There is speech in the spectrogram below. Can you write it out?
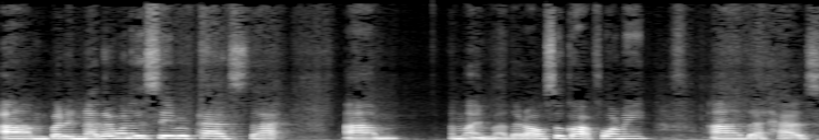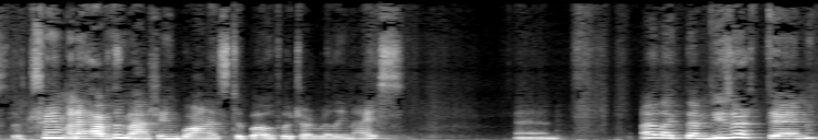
Um, but another one of the saber pads that um, my mother also got for me uh, that has the trim. And I have the matching bonnets to both, which are really nice. And I like them. These are thin.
